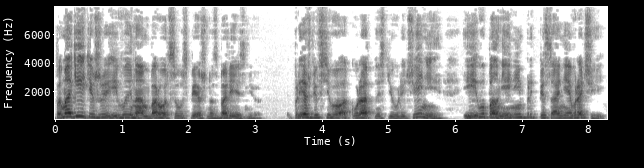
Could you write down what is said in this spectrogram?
Помогите же и вы нам бороться успешно с болезнью, прежде всего аккуратностью в лечении и выполнением предписания врачей.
